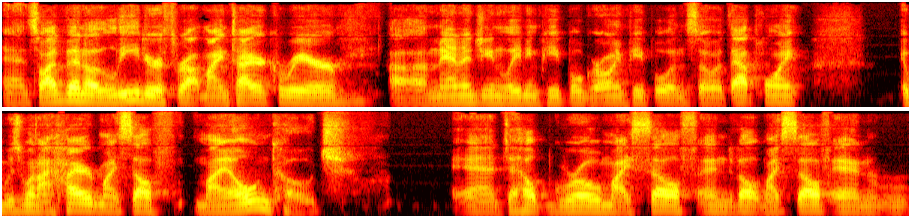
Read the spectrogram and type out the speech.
And so I've been a leader throughout my entire career, uh, managing, leading people, growing people. And so at that point, it was when I hired myself my own coach and to help grow myself and develop myself. And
